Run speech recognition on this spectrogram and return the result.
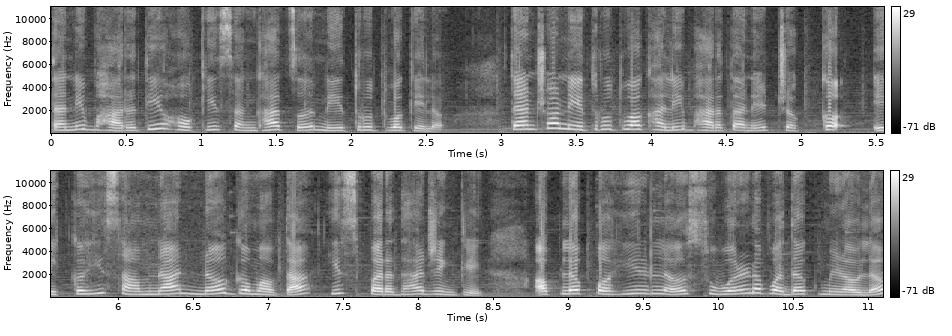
त्यांनी भारतीय हॉकी संघाचं नेतृत्व केलं. त्यांच्या नेतृत्वाखाली भारताने चक्क एकही सामना न गमावता ही स्पर्धा जिंकली. आपलं पहिलं सुवर्णपदक मिळवलं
